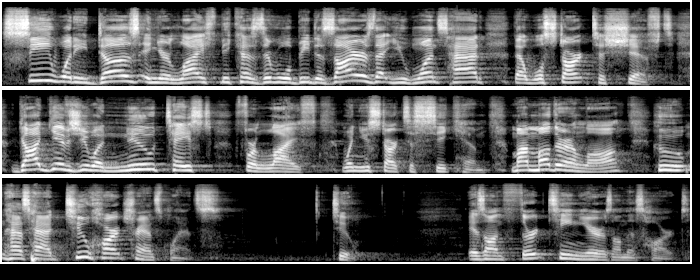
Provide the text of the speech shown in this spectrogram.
see what He does in your life because there will be desires that you once had that will start to shift. God gives you a new taste for life when you start to seek Him. My mother in law, who has had two heart transplants, two, is on 13 years on this heart.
